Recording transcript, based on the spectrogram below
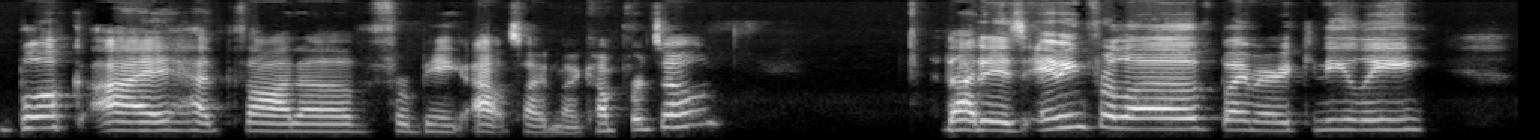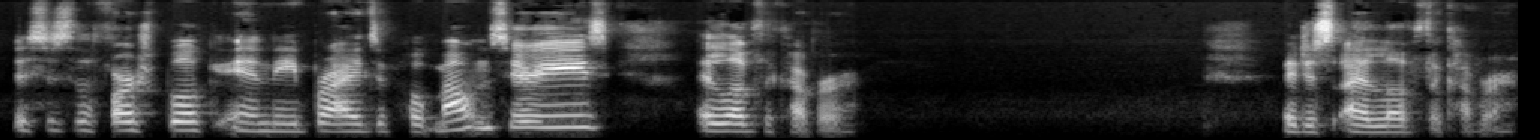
book I had thought of for being outside my comfort zone. That is Aiming for Love by Mary Connealy. This is the first book in the Brides of Hope Mountain series. I love the cover. I just, I love the cover.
